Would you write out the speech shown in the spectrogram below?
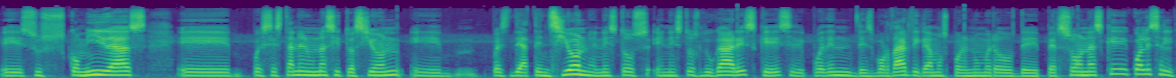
eh, sus comidas, eh, pues están en una situación eh, pues de atención en estos, en estos lugares que se pueden desbordar, digamos, por el número de personas. ¿Qué, ¿Cuál es el,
